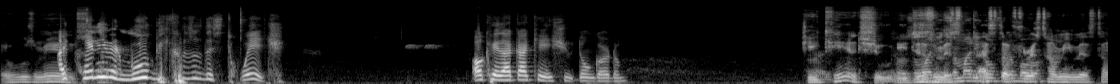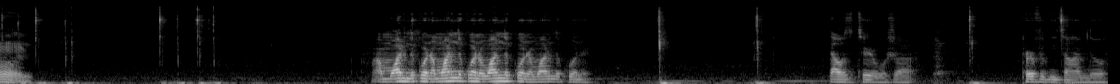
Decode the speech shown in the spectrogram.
who's man? I can't even move because of this twitch. Okay, that guy can't shoot. Don't guard him. He Alright. can shoot. So he just missed. That's the the first time he missed time. I'm wide in the corner, I'm wide in the corner, wide in the corner, wide in the corner. That was a terrible shot. Perfectly timed though.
